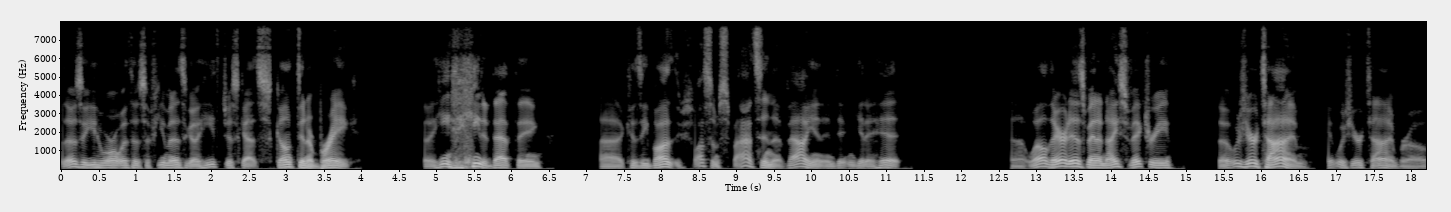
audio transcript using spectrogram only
Those of you who weren't with us a few minutes ago, Heath just got skunked in a break. He needed that thing because uh, he bought, he bought some spots in the Valiant and didn't get a hit. Uh, well, there it is, man. A nice victory. So it was your time. It was your time, bro.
